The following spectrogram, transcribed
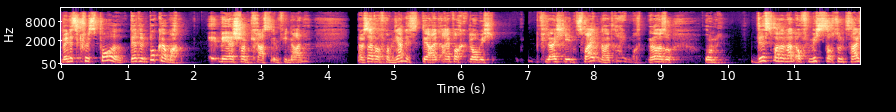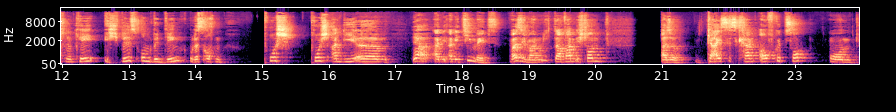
Wenn es Chris Paul, Devin Booker macht, wäre schon krass im Finale. Aber es ist einfach von Janis, der halt einfach, glaube ich, vielleicht jeden zweiten halt reinmacht. Ne? Also, und das war dann halt auch für mich auch so ein Zeichen, okay, ich will es unbedingt und das ist auch ein Push, Push an die, ähm, ja, an die, an die Teammates. Weiß ich mal, da fand ich schon, also geisteskrank aufgezockt und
